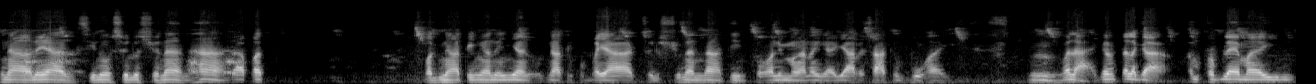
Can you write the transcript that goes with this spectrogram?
inaano yan, sinusolusyonan ha. Dapat wag natin ano yan, wag natin pabayaan, solusyonan natin kung ano yung mga nangyayari sa ating buhay. Hmm, wala, ganun talaga. Ang problema ay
